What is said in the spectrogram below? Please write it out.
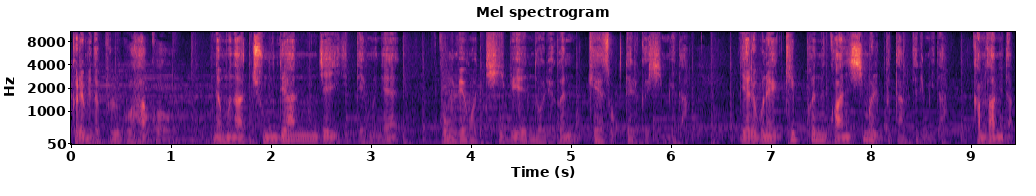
그럼에도 불구하고 너무나 중대한 문제이기 때문에 공병호 TV의 노력은 계속될 것입니다. 여러분의 깊은 관심을 부탁드립니다. 감사합니다.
